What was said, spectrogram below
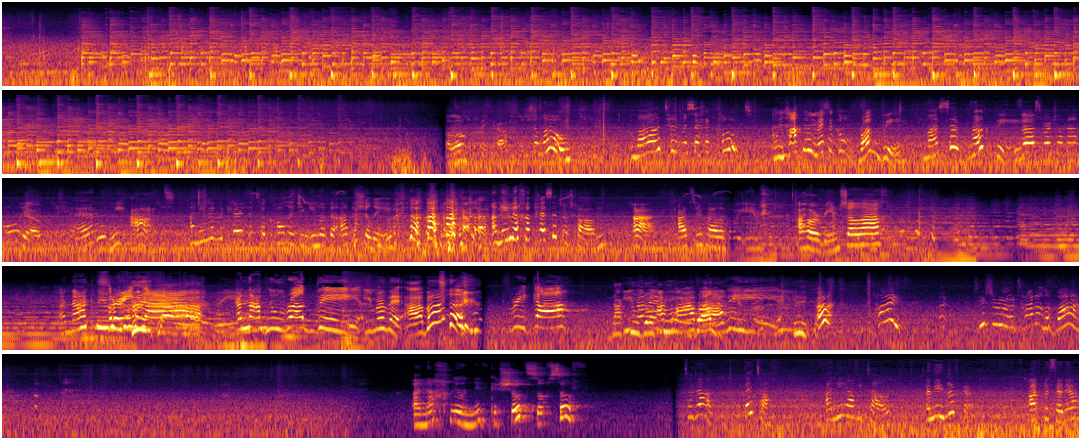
מה אתן משחקות? אנחנו משחקות רוגבי. מה זה רגבי? זה הספורט של מאונט הוליוק. כן? מי את? אני מבקרת את הקולג' עם אמא ואבא שלי. אני מחפשת אותם. אה, את צריכה לבוא עם ההורים שלך? אנחנו פריקה! אנחנו רוגבי! אמא ואבא? פריקה! אמא ואבא! Ach, hi! Tishiro Tada לבן! אנחנו נפגשות סוף סוף. תודה, בטח. אני אביטל. אני רבקה. את בסדר?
